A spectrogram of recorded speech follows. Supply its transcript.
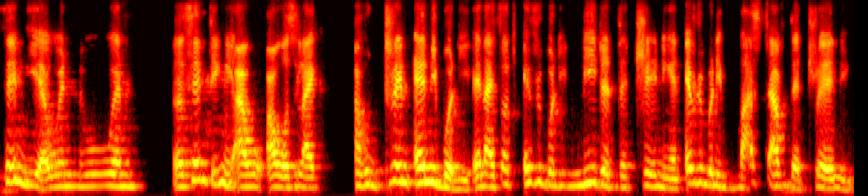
Same here. When when uh, same thing. I I was like, I would train anybody, and I thought everybody needed the training, and everybody must have the training.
